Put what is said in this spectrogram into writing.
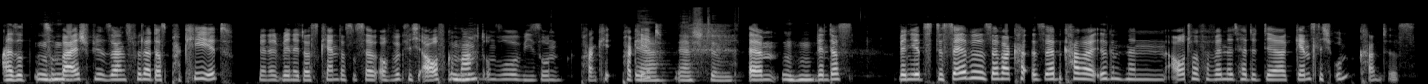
Also mhm. zum Beispiel sein Thriller Das Paket, wenn ihr, wenn ihr das kennt, das ist ja auch wirklich aufgemacht mhm. und so, wie so ein Paket. Ja, ja stimmt. Ähm, mhm. Wenn das, wenn jetzt dasselbe selber, selbe Cover irgendeinen Autor verwendet hätte, der gänzlich unbekannt ist,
